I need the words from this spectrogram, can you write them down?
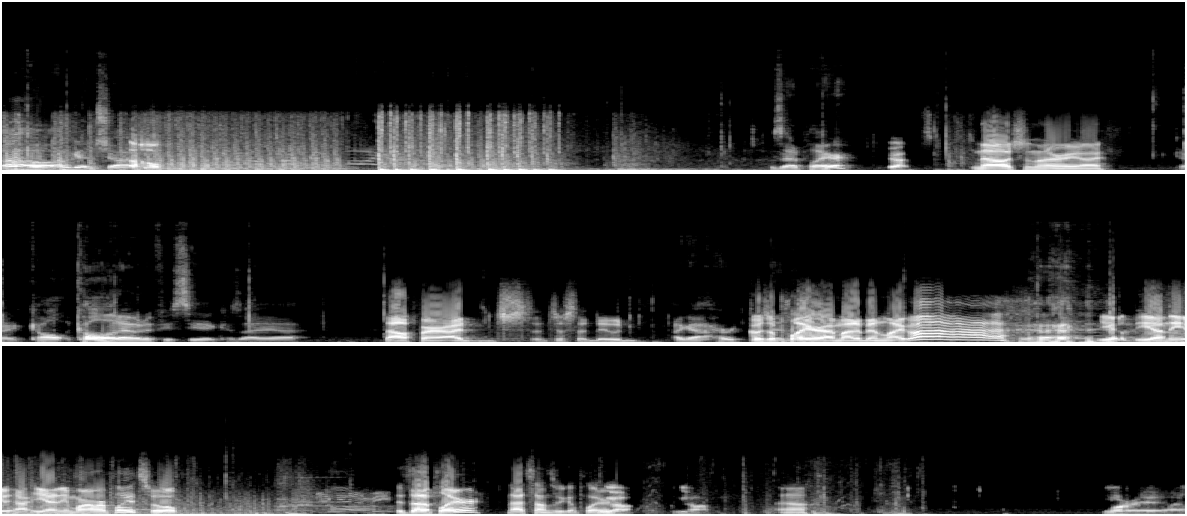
Uh oh, I'm getting shot. Uh oh. Was that a player? Yeah. No, it's another AI. Okay, call call it out if you see it, because I uh No, fair. I just just a dude. I got hurt. If it was a player, I might have been like, ah. You got, you got any you got any more armor plates? Oh. Is that a player? That sounds like a player. No, no. Uh, More AI.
